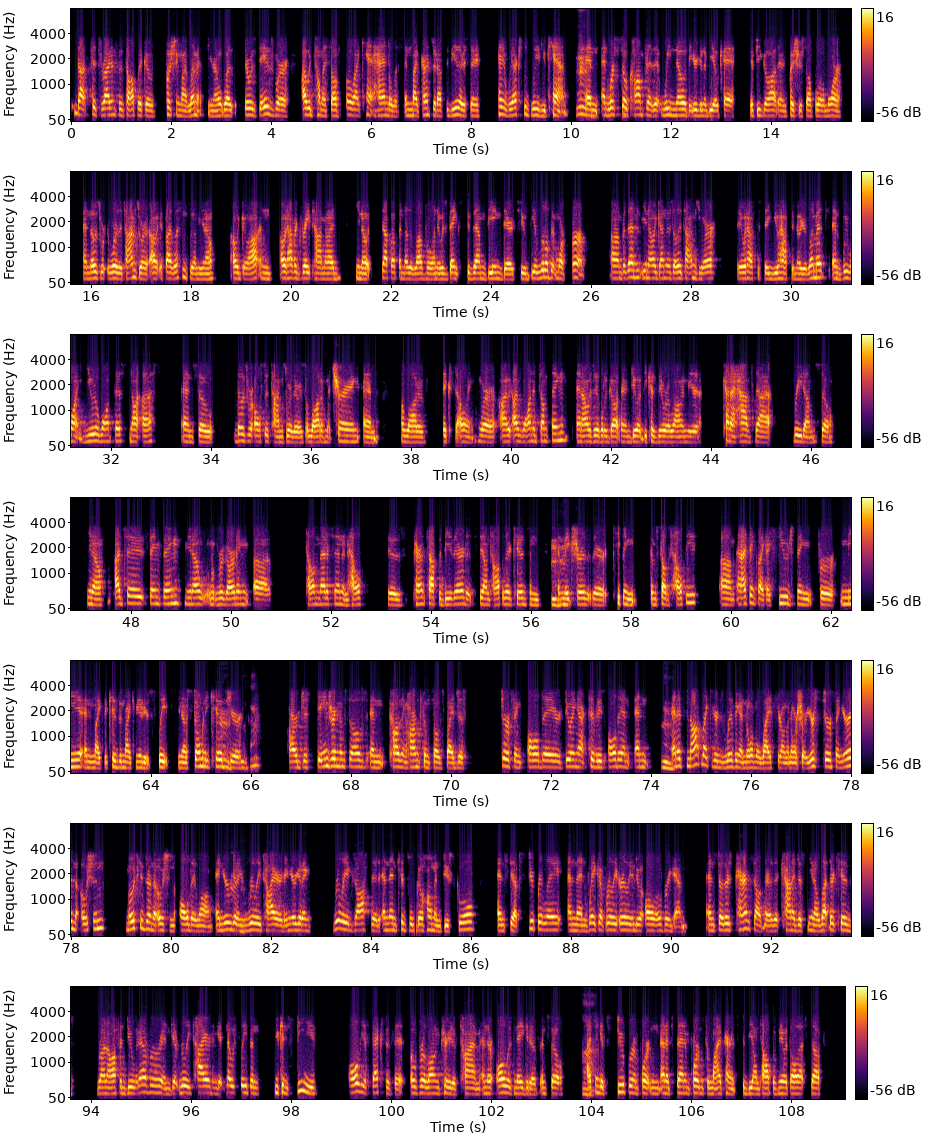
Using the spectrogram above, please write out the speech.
that fits right into the topic of pushing my limits you know what there was days where i would tell myself oh i can't handle this and my parents would have to be there to say hey we actually believe you can mm. and and we're so confident that we know that you're going to be okay if you go out there and push yourself a little more and those were, were the times where I, if i listened to them you know i would go out and i would have a great time and i'd you know step up another level and it was thanks to them being there to be a little bit more firm um, but then you know again there's other times where they would have to say you have to know your limits and we want you to want this not us and so those were also times where there was a lot of maturing and a lot of excelling where I, I wanted something and I was able to go out there and do it because they were allowing me to kind of have that freedom. So, you know, I'd say same thing, you know, regarding uh, telemedicine and health is parents have to be there to stay on top of their kids and, mm-hmm. and make sure that they're keeping themselves healthy. Um, and I think like a huge thing for me and like the kids in my community is sleep. You know, so many kids mm, here mm-hmm. are just endangering themselves and causing harm to themselves by just surfing all day or doing activities all day. And and mm. and it's not like you're living a normal life here on the North Shore. You're surfing. You're in the ocean. Most kids are in the ocean all day long, and you're getting mm. really tired and you're getting really exhausted. And then kids will go home and do school and stay up super late and then wake up really early and do it all over again. And so there's parents out there that kind of just, you know, let their kids run off and do whatever and get really tired and get no sleep. And you can see all the effects of it over a long period of time and they're always negative. And so uh. I think it's super important and it's been important for my parents to be on top of me with all that stuff.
